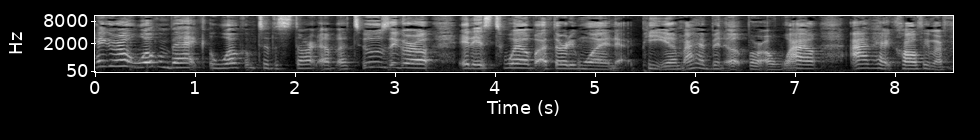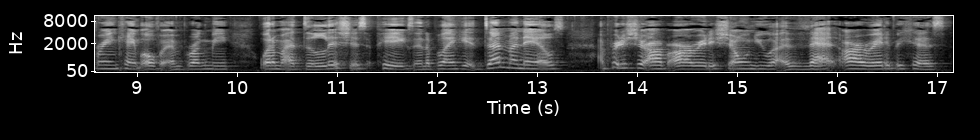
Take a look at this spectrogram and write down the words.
Hey girl, welcome back. Welcome to the start of a Tuesday, girl. It is 12:31 p.m. I have been up for a while. I've had coffee. My friend came over and brought me one of my delicious pigs in a blanket, done my nails, I'm pretty sure I've already shown you that already because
